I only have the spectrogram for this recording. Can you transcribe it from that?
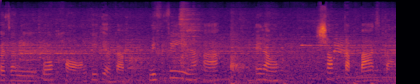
ก็จะมีพวกของที่เกี่ยวกับมิฟฟี่นะคะ ให้เราช็อปกลับบ้านกัน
